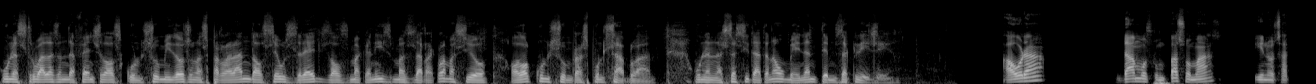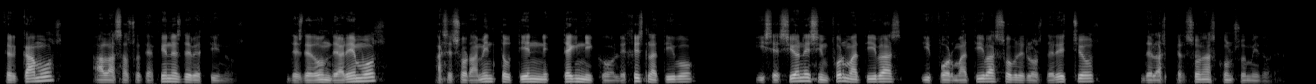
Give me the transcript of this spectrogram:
Unes trobades en defensa dels consumidors on es parlaran dels seus drets, dels mecanismes de reclamació o del consum responsable. Una necessitat en augment en temps de crisi. Ahora damos un paso más y nos acercamos a las asociaciones de vecinos, desde donde haremos asesoramiento técnico legislativo y sesiones informativas y formativas sobre los derechos de las personas consumidoras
